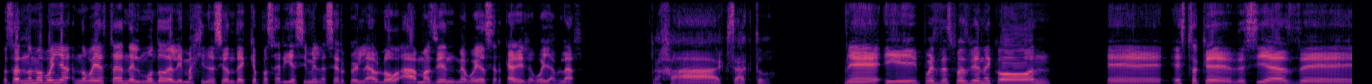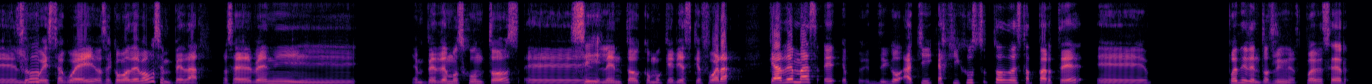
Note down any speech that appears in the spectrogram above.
o sea, Mm. no me voy a, no voy a estar en el mundo de la imaginación de qué pasaría si me le acerco y le hablo, ah, más bien me voy a acercar y le voy a hablar. Ajá, exacto. Eh, y pues después viene con eh, esto que decías del Sí. Waste Away, o sea, como de vamos a empedar, o sea, ven y empedemos juntos, eh, Sí. lento como querías que fuera. Que además, eh, digo, aquí, aquí justo toda esta parte eh, puede ir en dos líneas. Puede ser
